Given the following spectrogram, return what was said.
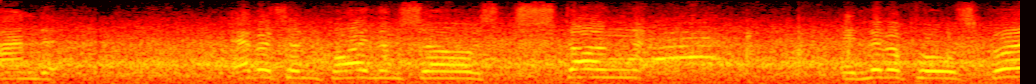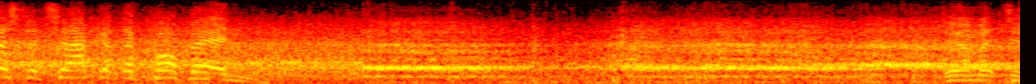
And Everton find themselves stung in Liverpool's first attack at the Kop end. Dermot to.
